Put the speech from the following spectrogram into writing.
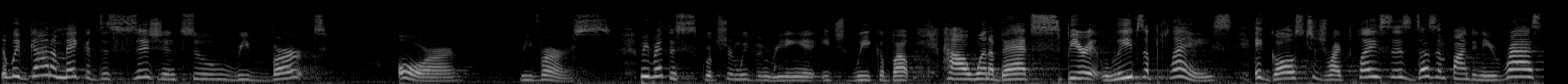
Then we've got to make a decision to revert or reverse. We read this scripture and we've been reading it each week about how when a bad spirit leaves a place, it goes to dry places, doesn't find any rest,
